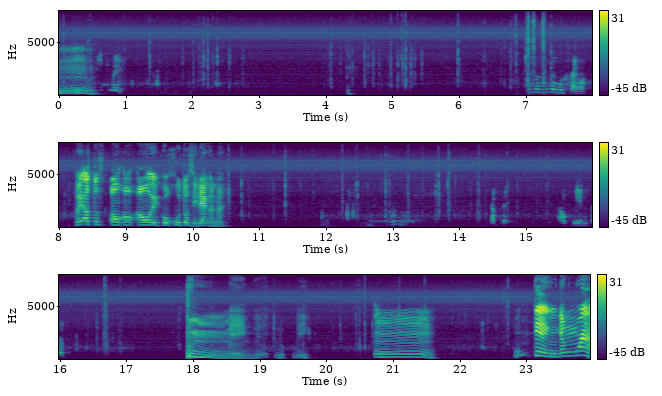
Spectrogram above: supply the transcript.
อืมไม่ไม่ใช่ไม่ใช่มือใครวะเฮ้ยเอาตัวเอาเอาเอาไอโกคูตัวสีแดงก่อนมา อืมแป๊บหนึงเอาเพนแป๊บ ปึ้มแม่ งเฮ้ยหลบดิอืมมึงเก่งจังวะ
